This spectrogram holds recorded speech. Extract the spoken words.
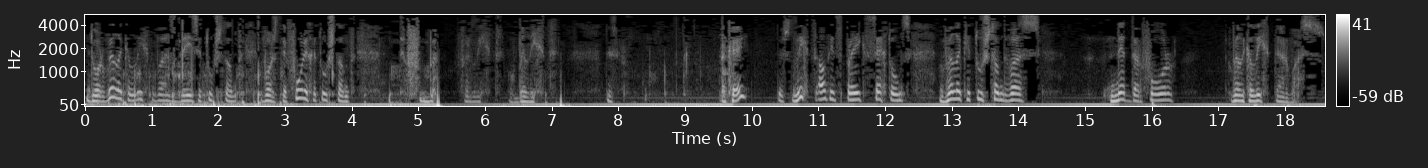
door welke licht was deze toestand, was de vorige toestand verlicht of belicht. Dus, oké, dus licht altijd spreekt, zegt ons welke toestand was net daarvoor, welke licht daar was.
